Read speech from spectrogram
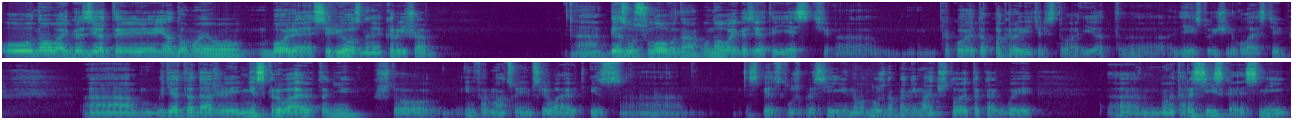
у новой газеты, я думаю, более серьезная крыша. А, безусловно, у новой газеты есть э, какое-то покровительство и от э, действующей власти. А, где-то даже не скрывают они, что информацию им сливают из а, спецслужб России, но нужно понимать, что это как бы ну, это российское СМИ,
